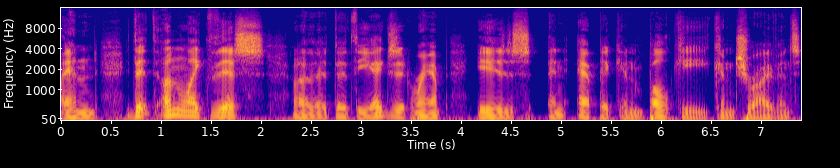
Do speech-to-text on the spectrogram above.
and that unlike this, uh, that, that, the exit ramp is an epic and bulky contrivance.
